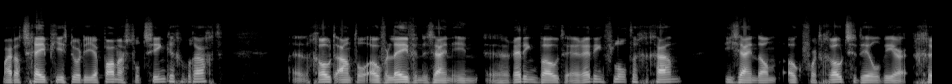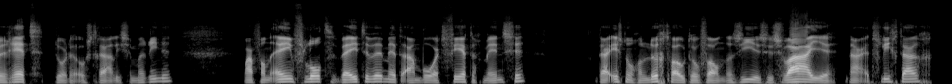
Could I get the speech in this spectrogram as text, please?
Maar dat scheepje is door de Japanners tot zinken gebracht. Een groot aantal overlevenden zijn in eh, reddingboten en reddingvlotten gegaan. Die zijn dan ook voor het grootste deel weer gered door de Australische marine. Maar van één vlot weten we met aan boord 40 mensen. Daar is nog een luchtfoto van. Dan zie je ze zwaaien naar het vliegtuig.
